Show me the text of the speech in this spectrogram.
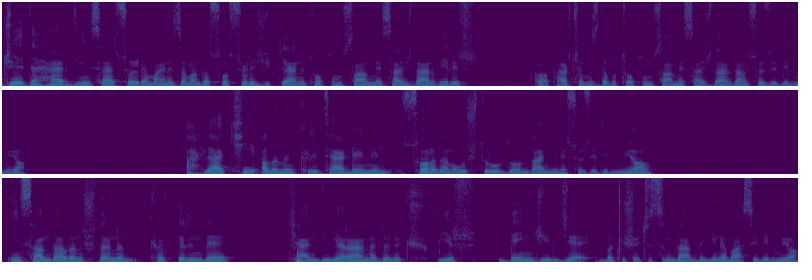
C'de her dinsel söylem aynı zamanda sosyolojik yani toplumsal mesajlar verir ama parçamızda bu toplumsal mesajlardan söz edilmiyor. Ahlaki alanın kriterlerinin sonradan oluşturulduğundan yine söz edilmiyor. İnsan davranışlarının köklerinde kendi yararına dönük bir bencilce bakış açısından da yine bahsedilmiyor.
